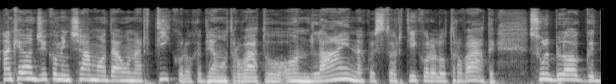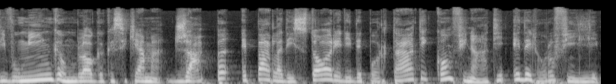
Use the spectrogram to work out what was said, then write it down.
Anche oggi cominciamo da un articolo che abbiamo trovato online, questo articolo lo trovate sul blog di Wuming, un blog che si chiama JAP e parla di storie di deportati, confinati e dei loro figli.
